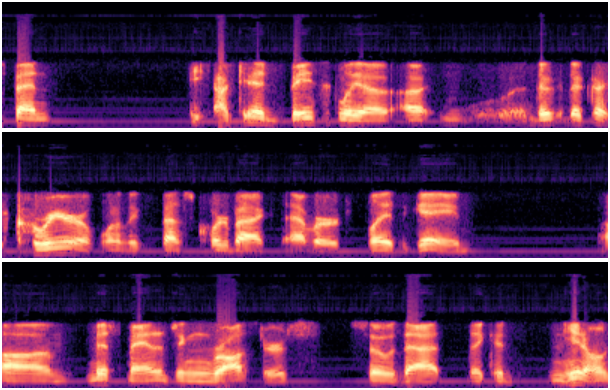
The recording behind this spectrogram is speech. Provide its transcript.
spent basically a, a the, the career of one of the best quarterbacks ever to play the game, um, mismanaging rosters so that they could, you know,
